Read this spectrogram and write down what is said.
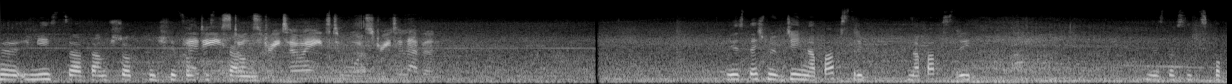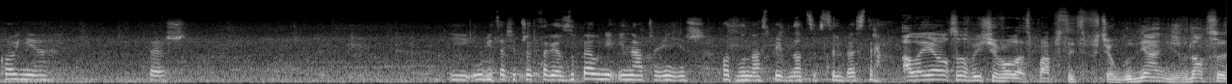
e, i miejsca tam w środku świecą Head east pustkami. on Street 08 towards Street 11. Jesteśmy w dzień na Pub Street. Na Pub Street. Jest dosyć spokojnie też. I ulica się przedstawia zupełnie inaczej niż o 12 w nocy w Sylwestra. Ale ja osobiście wolę spapstyć w ciągu dnia niż w nocy,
